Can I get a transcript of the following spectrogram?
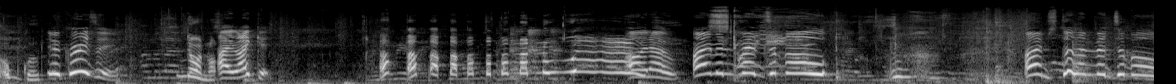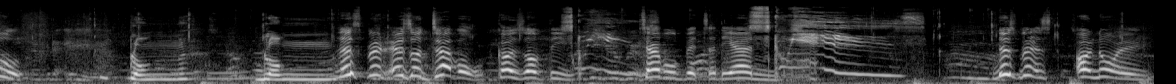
Oh god. You're crazy. No, I'm not. I like it. Up, up, up, up, up, up, up, and away! Oh no, I'm invincible. I'm still invincible. Blong. Blong. This bit is a devil because of the terrible bits at the end. Squeeze! This bit is annoying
